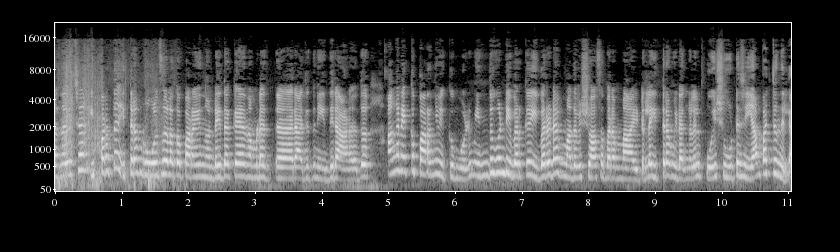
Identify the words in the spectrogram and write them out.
എന്ന് വെച്ചാൽ ഇപ്പുറത്ത് ഇത്തരം റൂൾസുകളൊക്കെ പറയുന്നുണ്ട്. ഇതൊക്കെ നമ്മുടെ രാജ്യത്തിന് എതിരാണ്. ഇത് അങ്ങനെയൊക്കെ പറഞ്ഞു വെക്കുമ്പോഴും എന്തുകൊണ്ട് ഇവർക്ക് ഇവരുടെ മതവിശ്വാസപരമായിട്ടുള്ള ഇത്തരം ഇടങ്ങളിൽ പോയി ഷൂട്ട് ചെയ്യാൻ പറ്റുന്നില്ല?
